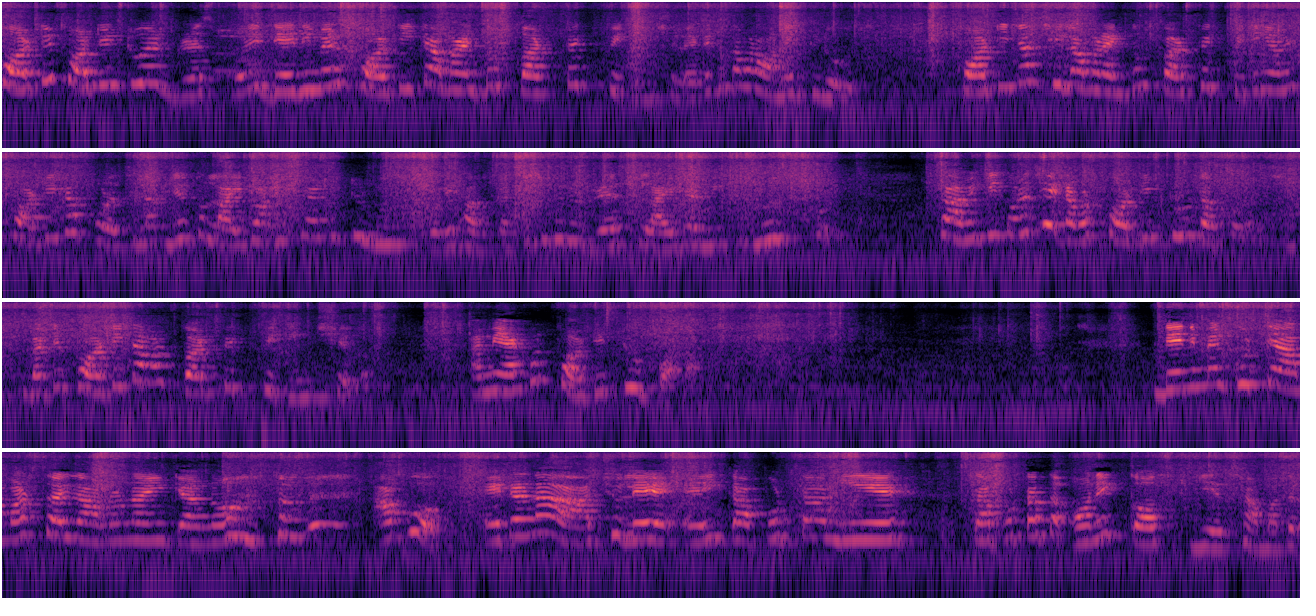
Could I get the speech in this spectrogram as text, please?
ফর্টি ফর্টি টু এর ড্রেস পরি। ডেনিমের ফর্টিটা আমার একদম পারফেক্ট ফিটিং ছিল। এটা কিন্তু আমার অনেক লুজ ফর্টিটা ছিল আমার একদম পারফেক্ট ফিটিং আমি ফর্টিটা পরেছিলাম। যেহেতু লাইভে অনেক সময় আমি একটু লুজ করি হালকা। কিছু কিছু ড্রেস লাইভে আমি লুজ করি তো আমি কি করেছি? এটা আমার ফর্টি টুটা পরেছি। বাট এই ফর্টিটা আমার পারফেক্ট ফিটিং ছিল। আমি এখন ফর্টি টু পরা ডেনিমের কুর্তি আমার সাইজ আনো নাই কেন? আপু, এটা না আসলে এই কাপড়টা নিয়ে কাপড়টাতে অনেক কস্ট গিয়েছে আমাদের,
